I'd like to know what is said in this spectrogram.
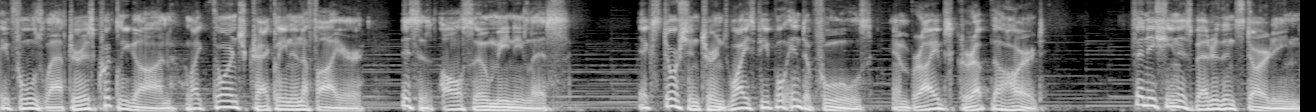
A fool's laughter is quickly gone, like thorns crackling in a fire. This is also meaningless. Extortion turns wise people into fools, and bribes corrupt the heart. Finishing is better than starting.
